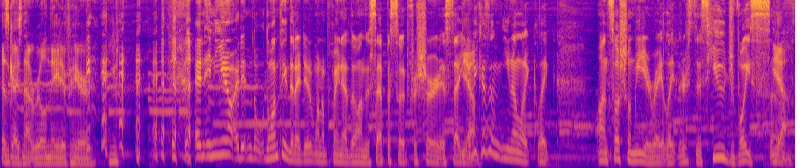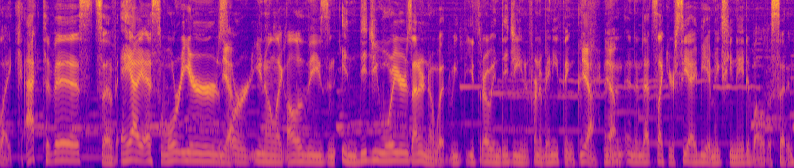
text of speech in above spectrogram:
This guy's not real native here. and and you know, I didn't. The, one thing that I did want to point out though on this episode for sure is that you know, Yeah. because in, you know like like on social media, right? Like there's this huge voice of Yeah. like activists, of AIS warriors, Yeah. or you know like all of these in, indigi warriors. I don't know what we you throw indigi in front of anything. Yeah, and yeah. Then, and then that's like your CIB. It makes you native all of a sudden.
